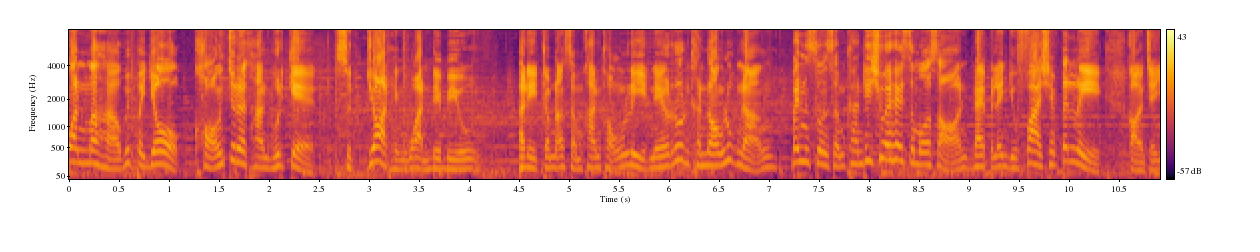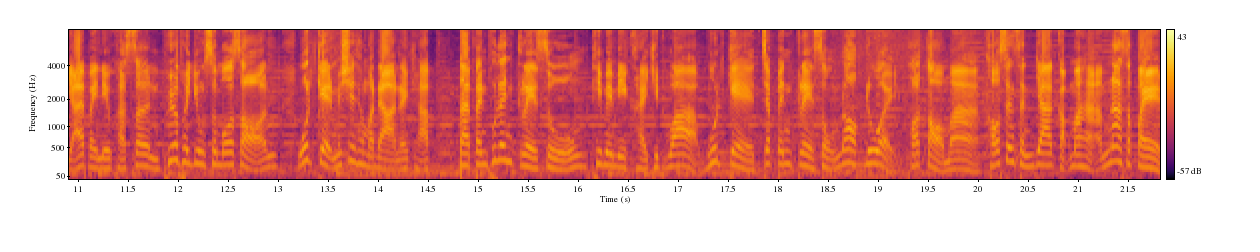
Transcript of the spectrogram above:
วันมหาวิปโยคของจนทานวูดเกต สุดยอดแห่งวันเดบิวต์อดีตกำลังสำคัญของลีดในรุ่นขนองลูกหนัง เป็นส่วนสำคัญที่ช่วยให้สโมสร ได้ไปเล่นยูฟ่าแชมเปี้ยนลีกก่อนจะย้ายไปนิวคาสเซิลเพื่อพยุงสโมสรวูดเกตไม่ใช่ธรรมดานะครับ แต่เป็นผู้เล่นเกรดสูงที่ไม่มีใครคิดว่าวูดเกตจะเป็นเกรดส่งนอกด้วย เพราะต่อมาเขาเซ็นสัญญากับมหาอำนาจสเปน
